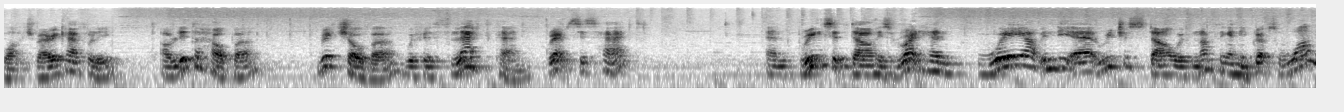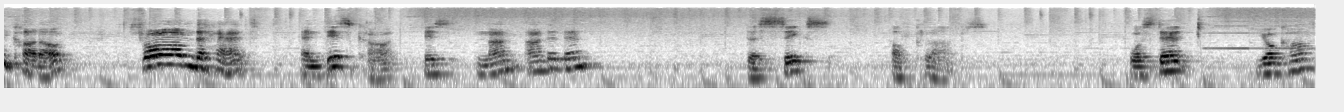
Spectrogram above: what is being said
Watch very carefully. Our little helper reaches over with his left hand, grabs his hat and brings it down. His right hand way up in the air, reaches down with nothing and he grabs one card out from the hat and this card is none other than the six of clubs. Was that your card?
